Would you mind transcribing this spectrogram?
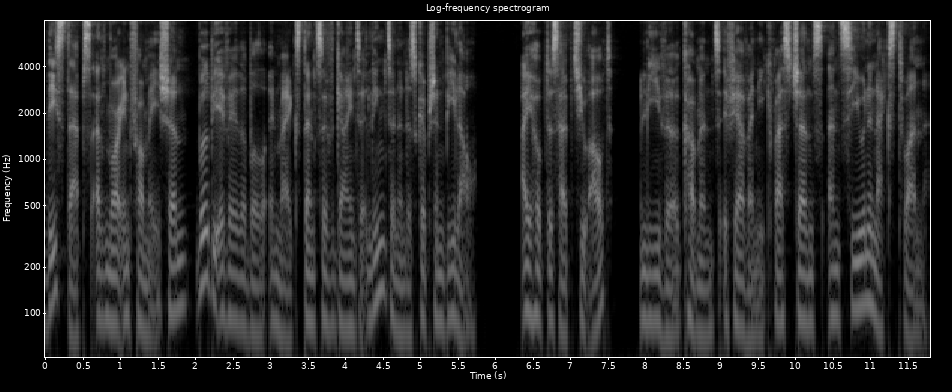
These steps and more information will be available in my extensive guide linked in the description below. I hope this helped you out. Leave a comment if you have any questions and see you in the next one.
